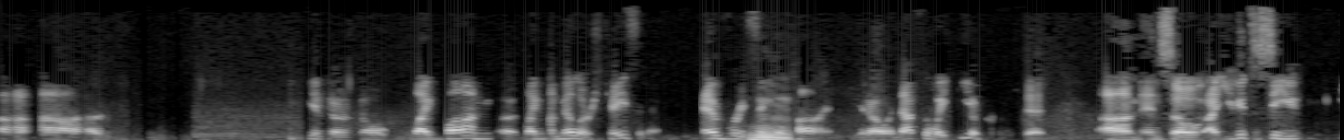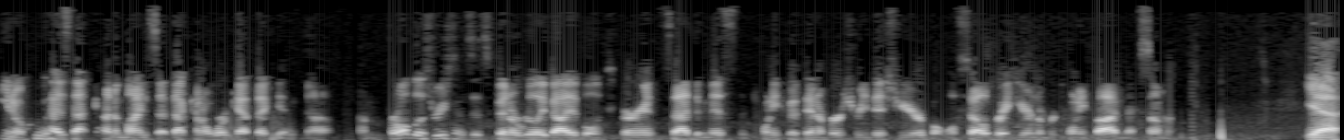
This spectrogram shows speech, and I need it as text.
uh, uh, you know, like Von, uh, like Von Miller's chasing him every single mm. time, you know, and that's the way he approached it. Um, and so uh, you get to see, you know, who has that kind of mindset, that kind of work ethic. And uh, for all those reasons, it's been a really valuable experience. Sad to miss the 25th anniversary this year, but we'll celebrate year number 25 next summer. Yeah,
